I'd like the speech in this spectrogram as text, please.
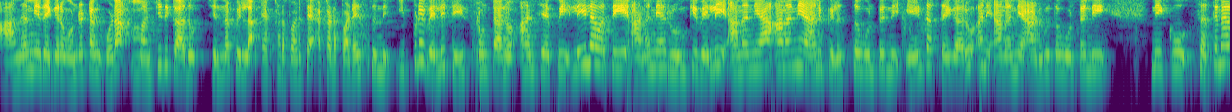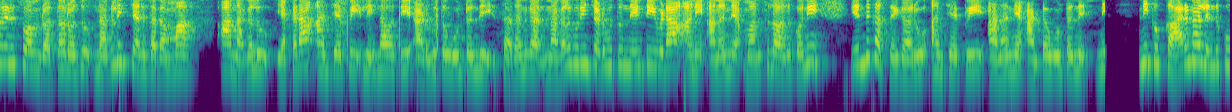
అనన్య దగ్గర ఉండటం కూడా మంచిది కాదు. చిన్నపిల్ల ఎక్కడ పడితే అక్కడ పడేస్తుంది. ఇప్పుడే వెళ్ళి తీసుకుంటాను అని చెప్పి లీలావతి అనన్య రూమ్కి వెళ్ళి అనన్య అనన్య అని పిలుస్తూ ఉంటుంది. ఏంటత్తయ్య గారు? అని అనన్య అడుగుతూ ఉంటుంది. నీకు సత్యనారాయణ స్వామి వ్రతం రోజు నగలిచ్చాను కదమ్మా. ఆ నగలు ఎక్కడా? అని చెప్పి లీలావతి అడుగుతూ ఉంటుంది. సడన్గా నగల గురించి అడుగుతుంది ఏంటి ఇవిడా అని అనన్య మనసులో అనుకొని ఎందుకు అత్తయ్య గారు? అని చెప్పి అనన్య అంటూ ఉంటుంది. నీకు కారణాలు ఎందుకు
